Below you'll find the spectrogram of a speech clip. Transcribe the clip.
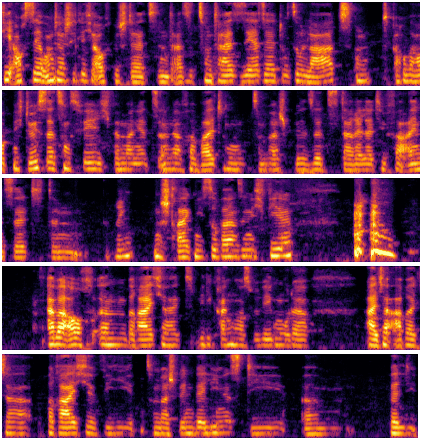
die auch sehr unterschiedlich aufgestellt sind. Also zum Teil sehr, sehr desolat und auch überhaupt nicht durchsetzungsfähig. Wenn man jetzt in der Verwaltung zum Beispiel sitzt, da relativ vereinzelt, dann bringt ein Streik nicht so wahnsinnig viel. Aber auch ähm, Bereiche halt wie die Krankenhausbewegung oder alte Arbeiterbereiche, wie zum Beispiel in Berlin ist die, ähm, Berlin,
